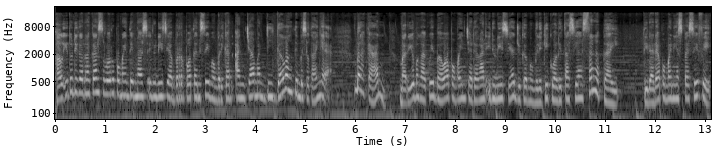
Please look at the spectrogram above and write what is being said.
Hal itu dikarenakan seluruh pemain timnas Indonesia berpotensi memberikan ancaman di gawang tim besutannya. Bahkan, Mario mengakui bahwa pemain cadangan Indonesia juga memiliki kualitas yang sangat baik. Tidak ada pemain yang spesifik,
